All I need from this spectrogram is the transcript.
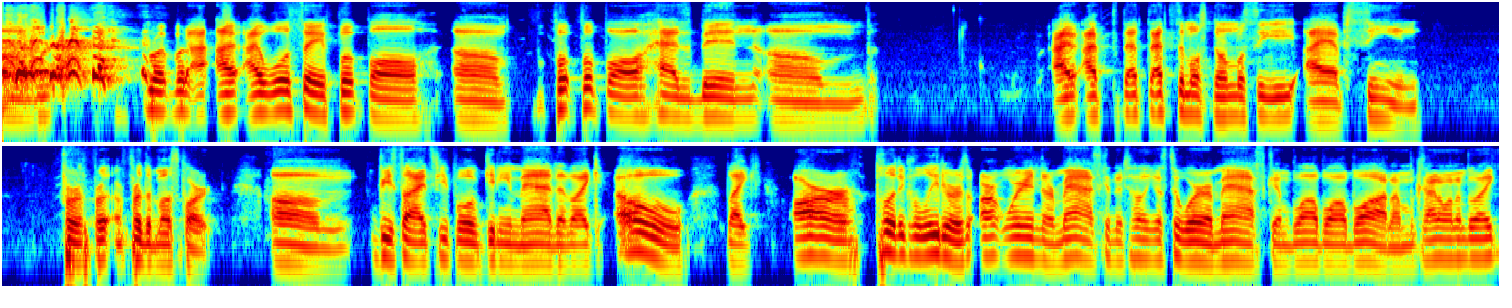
um, but, but but I, I I will say football, um, foot football has been um, I I that that's the most normalcy I have seen for for for the most part. Um, besides people getting mad that like, oh, like our political leaders aren't wearing their mask and they're telling us to wear a mask and blah blah blah. And I'm kind of want to be like,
